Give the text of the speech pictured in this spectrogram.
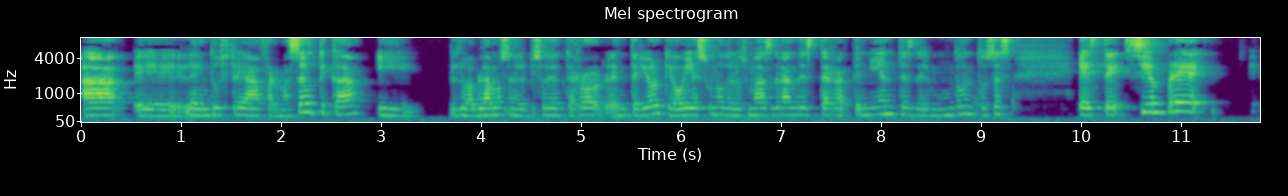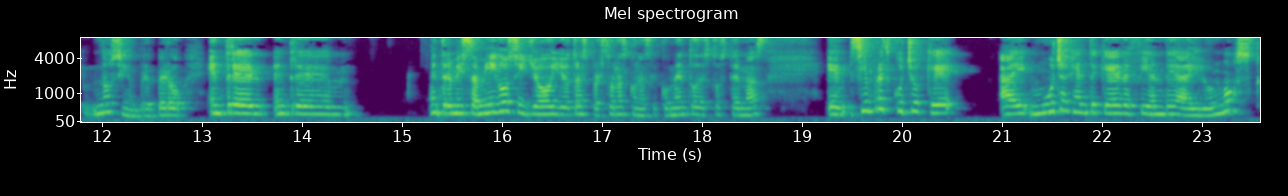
a eh, la industria farmacéutica y lo hablamos en el episodio anterior, que hoy es uno de los más grandes terratenientes del mundo. Entonces, este, siempre, no siempre, pero entre, entre, entre mis amigos y yo y otras personas con las que comento de estos temas, eh, siempre escucho que hay mucha gente que defiende a Elon Musk.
